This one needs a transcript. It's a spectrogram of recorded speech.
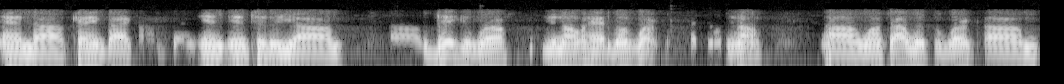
and uh, came back in, into the um, civilian world, you know, had to go to work. You know, uh, once I went to work, um,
